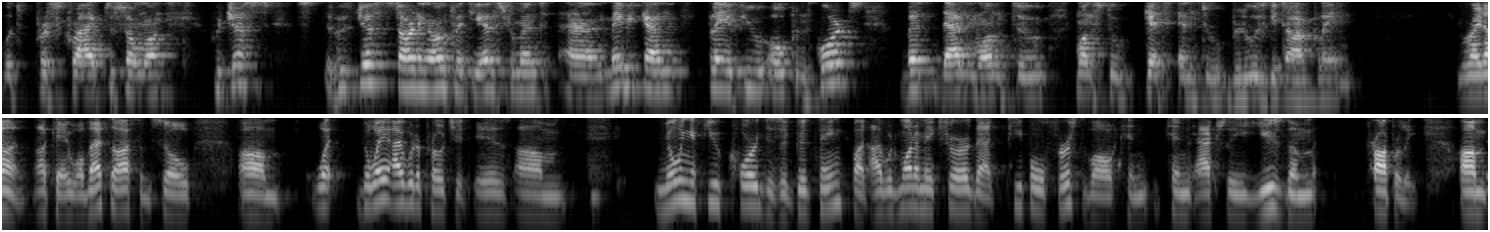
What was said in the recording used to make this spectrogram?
would prescribe to someone who just who's just starting out with the instrument and maybe can play a few open chords but then want to wants to get into blues guitar playing? Right on. Okay well that's awesome. So um, what the way i would approach it is um, knowing a few chords is a good thing, but I would want to make sure that people, first of all, can can actually use them properly. Um,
